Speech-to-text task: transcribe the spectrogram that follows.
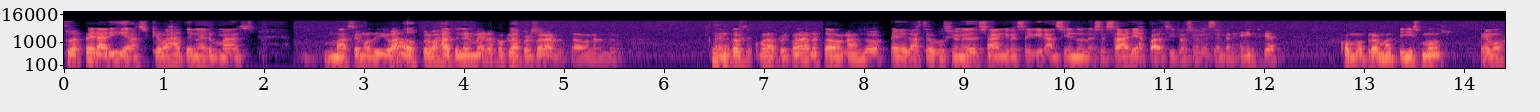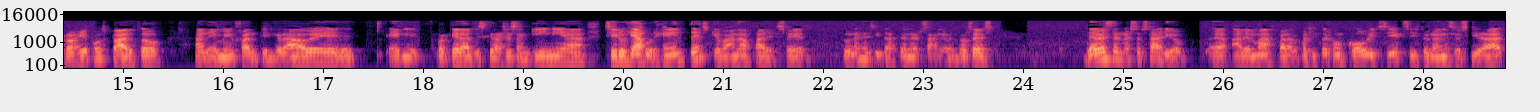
tú esperarías que vas a tener más más hemoderivados, pero vas a tener menos porque la persona no está donando. Entonces, como la persona no está donando, eh, las transfusiones de sangre seguirán siendo necesarias para situaciones de emergencia, como traumatismos, hemorragia postparto, anemia infantil grave, cualquier desgracia sanguínea, cirugías urgentes que van a aparecer. Tú necesitas tener sangre. Entonces, debe ser necesario. Eh, además, para los pacientes con COVID sí existe una necesidad.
